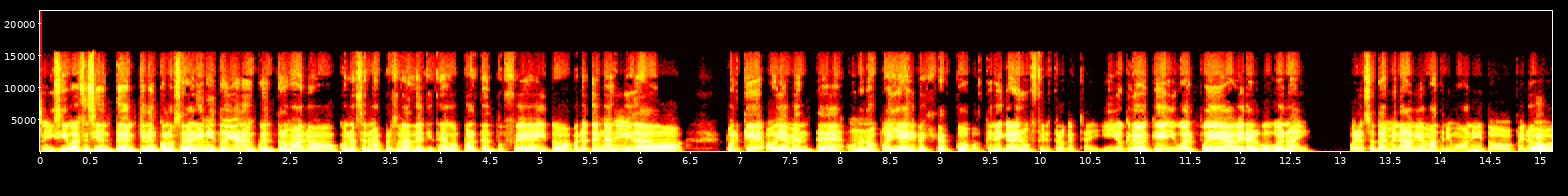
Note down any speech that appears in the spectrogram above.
Y si igual se sienten, quieren conocer a alguien y todo, yo no encuentro malo conocer más personas dentistas que comparten tu fe y todo, pero tengan Sí. cuidado porque obviamente uno no puede llegar y pescar todo, pues tiene que haber un filtro, ¿cachai? Y yo creo que igual puede haber algo bueno ahí. Por eso también ha habido matrimonio y todo, pero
